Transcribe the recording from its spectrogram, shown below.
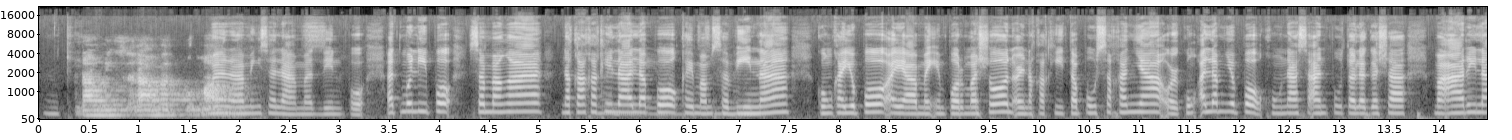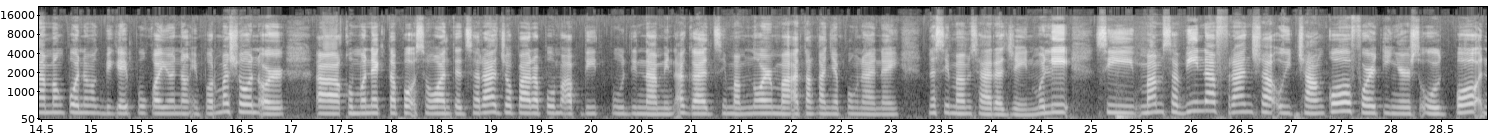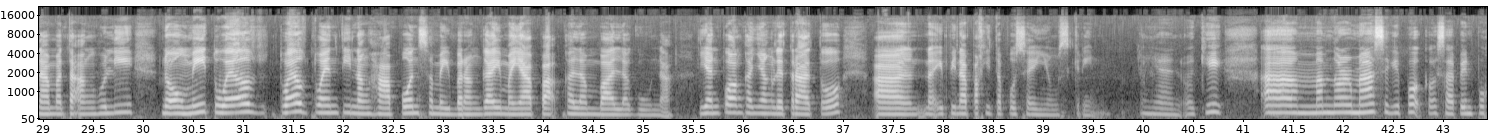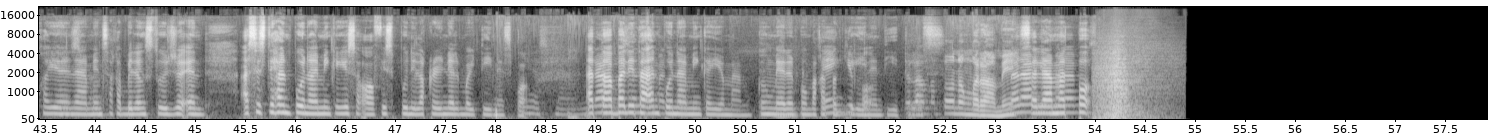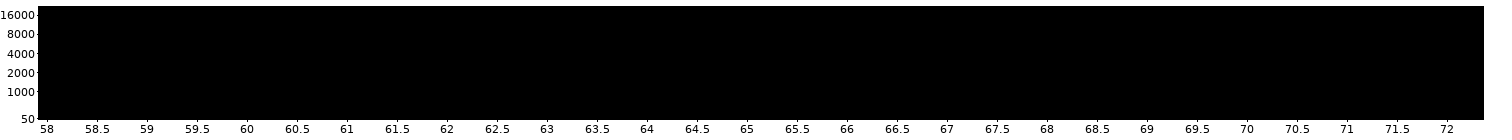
Maraming salamat po, ma'am. Maraming salamat din po. At muli po, sa mga nakakakilala po kay Ma'am Savina, kung kayo po ay ah, may impormasyon or nakakita po sa kanya or kung alam niyo po kung nasaan po talaga siya, maari lamang po na magbigay po kayo ng impormasyon or ah, kumonekta po sa Wanted sa radyo para po ma-update po din namin agad si Ma'am Norma at ang kanya pong nanay na si Ma'am Sarah Jane. Muli, si Ma'am Savina Francia Uychanko, 14 years old po, namataang huli noong May 12, 12.20 ng hapon sa may barangay Mayapa, Calamba, Laguna. Yan po ang kanyang letrato ah, na ipinapakita po sa inyong screen. Ayan, okay. Um, Ma'am Norma, sige po, kausapin po kayo namin sa kabilang studio and asistihan po namin kayo sa office po nila Colonel Martinez po. Yes, ma'am. At uh, balitaan po namin kayo, ma'am, kung meron pong makapagbigay po. ng details. Salamat po ng marami. Maraming Salamat maraming po.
